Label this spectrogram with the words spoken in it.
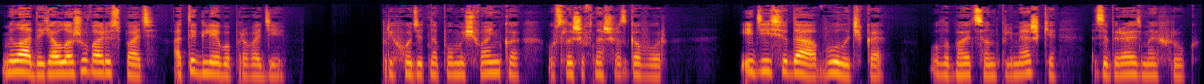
«Милада, я уложу Варю спать, а ты Глеба проводи». Приходит на помощь Ванька, услышав наш разговор. «Иди сюда, булочка!» — улыбается он племяшке, забирая из моих рук.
